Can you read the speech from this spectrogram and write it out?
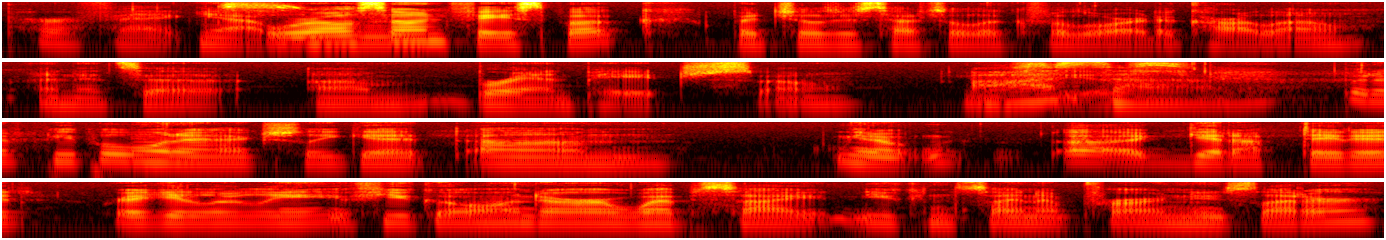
Perfect. Yeah, we're also on Facebook, but you'll just have to look for Lora DiCarlo, and it's a um, brand page. So you'll see us. awesome. But if people want to actually get, um, you know, uh, get updated regularly, if you go onto our website, you can sign up for our newsletter,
